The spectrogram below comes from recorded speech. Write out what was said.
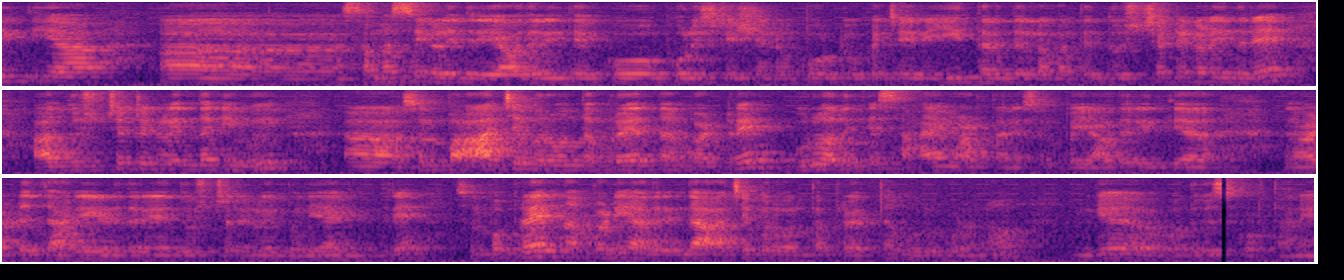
ರೀತಿಯ ಸಮಸ್ಯೆಗಳಿದ್ರೆ ಯಾವುದೇ ರೀತಿಯ ಕೋ, ಪೊಲೀಸ್ ಸ್ಟೇಷನ್, ಕೋರ್ಟು, ಕಚೇರಿ, ಈ ಥರದ್ದೆಲ್ಲ ಮತ್ತೆ ದುಶ್ಚಟಗಳಿದ್ರೆ ಆ ದುಶ್ಚಟಗಳಿಂದ ನೀವು ಸ್ವಲ್ಪ ಆಚೆ ಬರುವಂಥ ಪ್ರಯತ್ನ ಪಟ್ರೆ ಗುರು ಅದಕ್ಕೆ ಸಹಾಯ ಮಾಡ್ತಾನೆ. ಸ್ವಲ್ಪ ಯಾವುದೇ ರೀತಿಯ ಅಡ್ಡ ದಾರಿ ಹಿಡಿದ್ರೆ ದುಶ್ಚಟಗಳಿಗೆ ಬಲಿಯಾಗಿದ್ದರೆ ಸ್ವಲ್ಪ ಪ್ರಯತ್ನ ಪಡಿ ಅದರಿಂದ ಆಚೆ ಬರುವಂಥ ಪ್ರಯತ್ನ ಗುರು ನಿಮಗೆ ಒದಗಿಸ್ಕೊಡ್ತಾನೆ.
